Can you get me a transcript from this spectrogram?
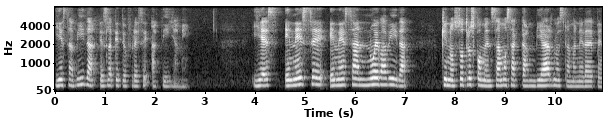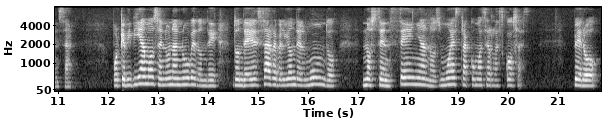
Y esa vida es la que te ofrece a ti y a mí. Y es en, ese, en esa nueva vida que nosotros comenzamos a cambiar nuestra manera de pensar porque vivíamos en una nube donde, donde esa rebelión del mundo nos enseña, nos muestra cómo hacer las cosas. Pero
